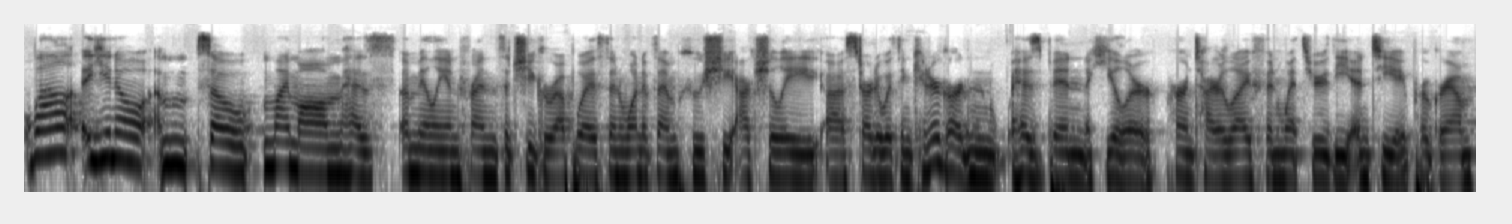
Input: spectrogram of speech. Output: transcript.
Well, you know, um, so my mom has a million friends that she grew up with, and one of them, who she actually uh, started with in kindergarten, has been a healer her entire life and went through the NTA program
